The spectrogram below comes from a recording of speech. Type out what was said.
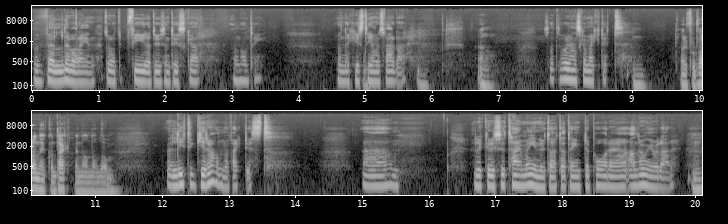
Välde bara in, jag tror var typ 4000 tyskar eller någonting. Under Kristi himmelsfärd där. Ja. Så att det var ganska mäktigt. Mm. Har du fortfarande kontakt med någon av dem? Men Lite grann faktiskt. Ehm, jag lyckades ju tajma in utan att jag tänkte på det andra gången jag var där. Mm.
